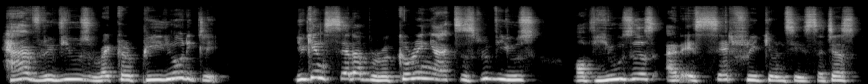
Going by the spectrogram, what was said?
Have reviews recur periodically. You can set up recurring access reviews of users at a set frequency such as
